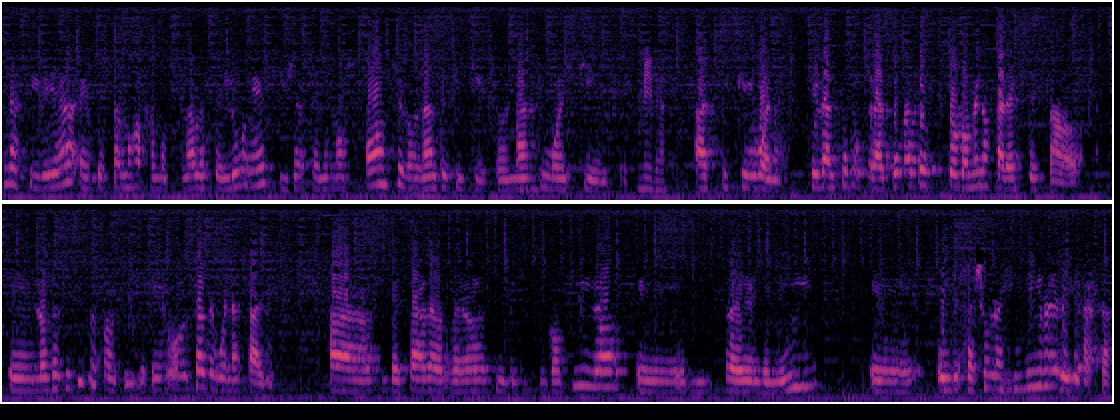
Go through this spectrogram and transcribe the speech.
unas ideas, empezamos a promocionarlo este lunes y ya tenemos 11 donantes inscritos, el máximo es 15. Mira. Así que bueno, quedan cupos para cuatro, por lo menos para este sábado. Eh, los requisitos son simples, que estar de buena salud, a pesar de alrededor de 55 kilos, eh, traer el DNI, eh, el desayuno es libre de grasa,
